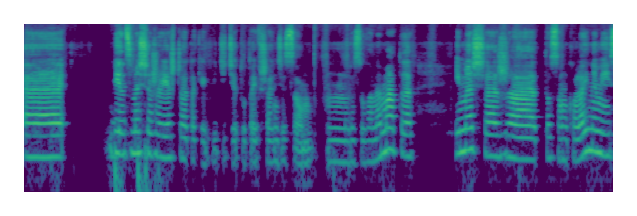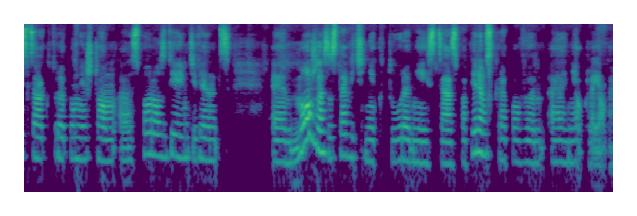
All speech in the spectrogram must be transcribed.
E, Więc myślę, że jeszcze, tak jak widzicie, tutaj wszędzie są mm, wysuwane maty. I myślę, że to są kolejne miejsca, które pomieszczą e, sporo zdjęć, więc można zostawić niektóre miejsca z papierem skrapowym nieoklejone.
